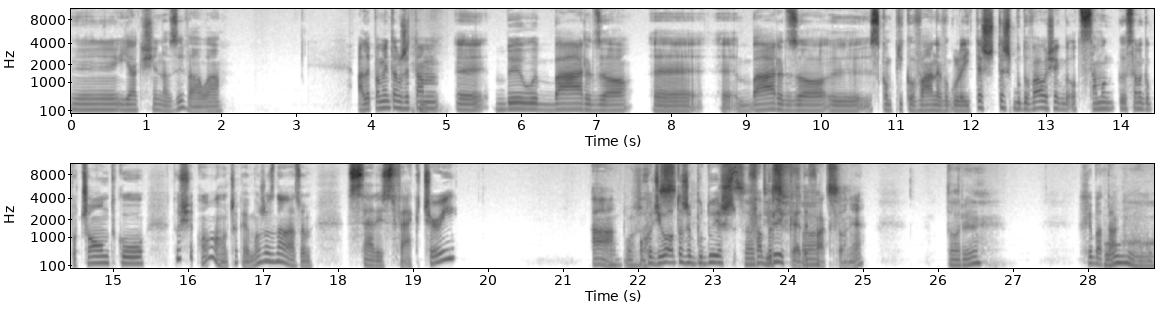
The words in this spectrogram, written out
y, jak się nazywała. Ale pamiętam, że tam y, były bardzo, bardzo skomplikowane w ogóle i też, też budowało się jakby od samego, samego początku. To się, o, czekaj, może znalazłem. Satisfactory? A, O Boże. bo chodziło o to, że budujesz fabrykę de facto, nie? Tory. Chyba tak. Uuu.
